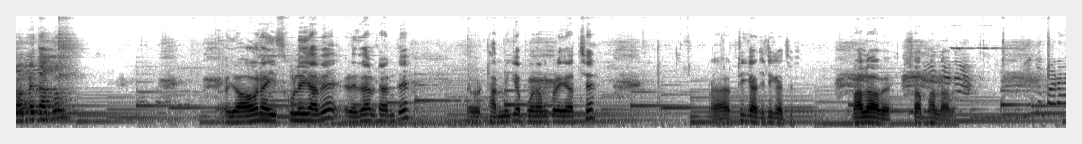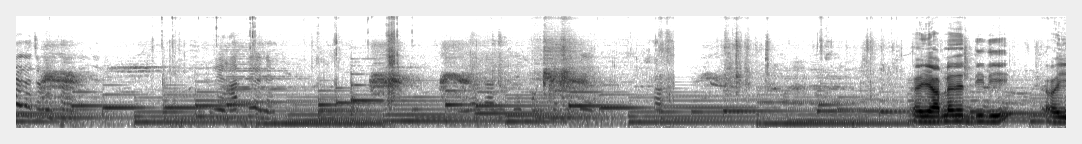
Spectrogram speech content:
সঙ্গে থাকুন। ওই যাও না স্কুলে যাবে রেজাল্ট আনতে। তো ঠাম্মিকে প্রণাম করে যাচ্ছে। ঠিক আছে ঠিক আছে। ভালো হবে সব ভালো হবে। এই আপনাদের দিদি ওই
